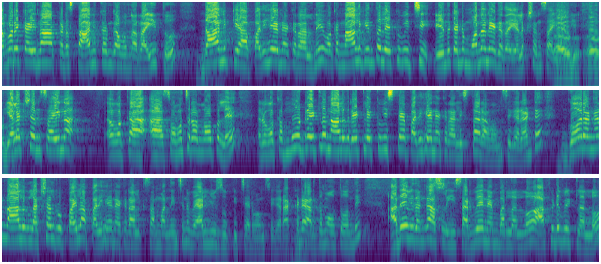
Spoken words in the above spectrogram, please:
ఎవరికైనా అక్కడ స్థానికంగా ఉన్న రైతు దానికి ఆ పదిహేను ఎకరాలని ఒక నాలుగింతలు ఎక్కువ ఇచ్చి ఎందుకంటే మొన్ననే కదా ఎలక్షన్స్ అయ్యాయి. ఎలక్షన్స్ అయినా ఒక సంవత్సరం లోపలే ఒక మూడు రెట్లు నాలుగు రెట్లు ఎక్కువ ఇస్తే పదిహేను ఎకరాలు ఇస్తారా వంశీ గారు? అంటే ఘోరంగా నాలుగు లక్షల రూపాయలు ఆ పదిహేను ఎకరాలకు సంబంధించిన వాల్యూ చూపించారు వంశీ గారు. అక్కడే అర్థమవుతోంది. అదేవిధంగా అసలు ఈ సర్వే నెంబర్లలో అఫిడవిట్లలో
